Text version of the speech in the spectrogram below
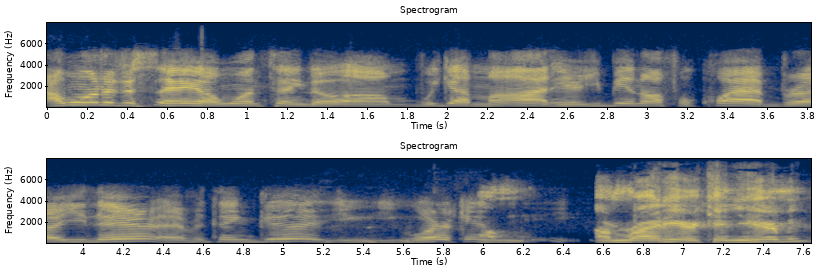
I wanted to say uh, one thing though. Um, we got Maad here. You being awful quiet, bro. You there? Everything good? You you working? I'm- I'm right here. Can you hear me?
